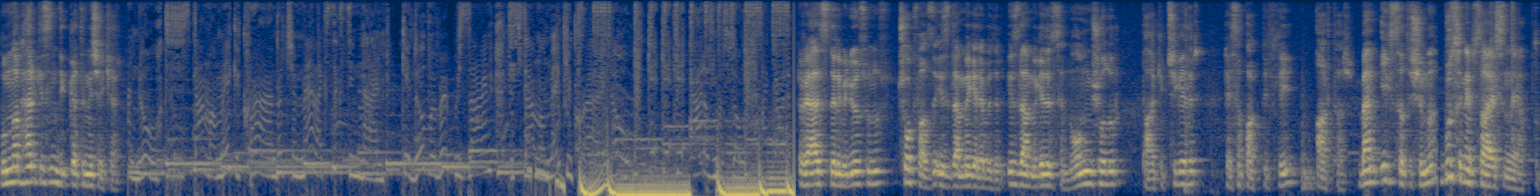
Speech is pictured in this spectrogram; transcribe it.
Bunlar herkesin dikkatini çeker. I know this time I'll make you cry, but you're mad like 69. Get over it, resign. This time I'll make you cry. No, get get get out of my zone. I gotta Reels'leri biliyorsunuz çok fazla izlenme gelebilir. İzlenme gelirse ne olmuş olur? Takipçi gelir. hesap aktifliği artar. Ben ilk satışımı bu Snap sayesinde yaptım.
